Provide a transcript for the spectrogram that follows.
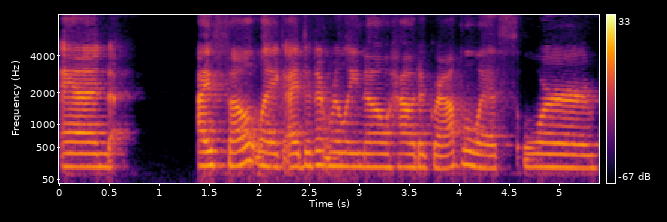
and I felt like I didn't really know how to grapple with or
